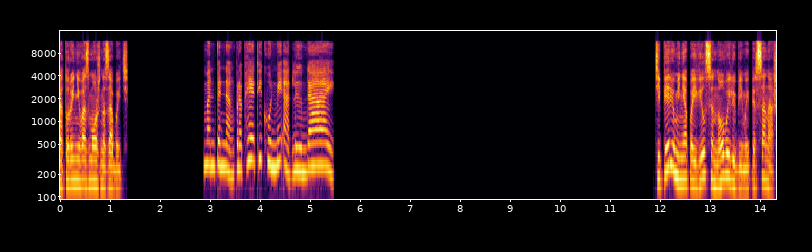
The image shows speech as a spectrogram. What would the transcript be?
который невозможно забыть. มันเป็นหนังประเภทที่คุณไม่อาจลืมได้ Теперь у меня появился новый любимый персонаж.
